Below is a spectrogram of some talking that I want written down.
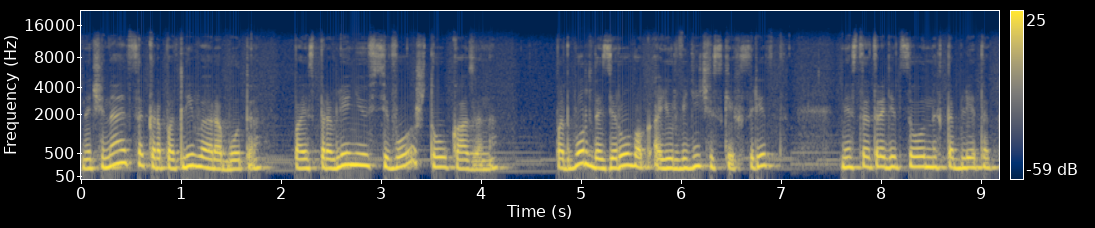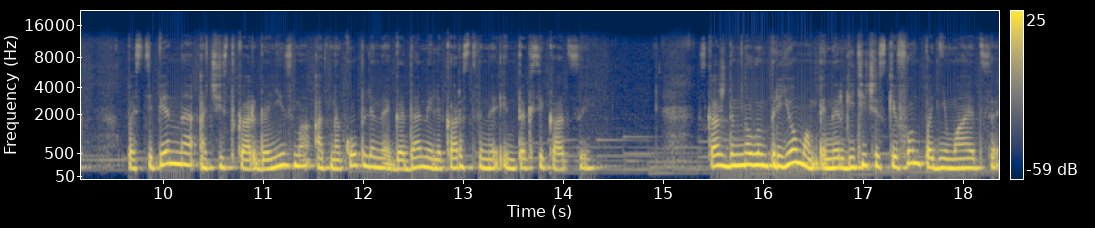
Начинается кропотливая работа. По исправлению всего, что указано. Подбор дозировок аюрведических средств вместо традиционных таблеток, постепенная очистка организма от накопленной годами лекарственной интоксикации. С каждым новым приемом энергетический фон поднимается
